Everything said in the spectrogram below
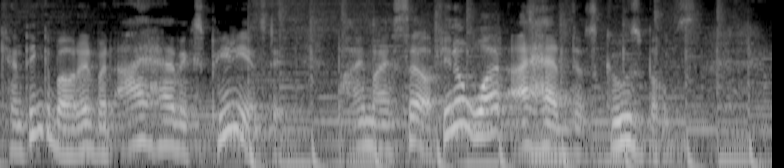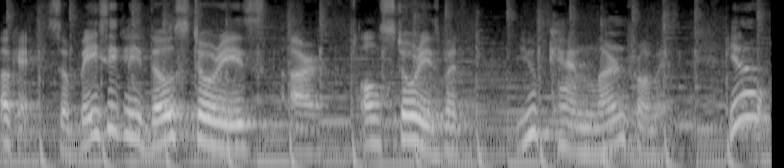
can think about it, but I have experienced it by myself. You know what? I had those goosebumps. Okay, so basically those stories are all stories, but you can learn from it. You know,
